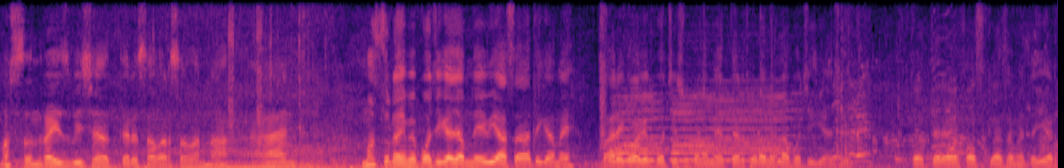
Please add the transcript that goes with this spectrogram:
મસ્ત સનરાઈઝ બી છે અત્યારે સવાર સવારના. એન્ડ મસ્ત ટાઈમે પહોંચી ગયા છે. અમને એવી આશા હતી કે અમે બારેક વાગે પહોંચીશું પણ અમે અત્યારે થોડા વહેલા પહોંચી ગયા છીએ. તો અત્યારે ફર્સ્ટ ક્લાસ અમે તૈયાર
